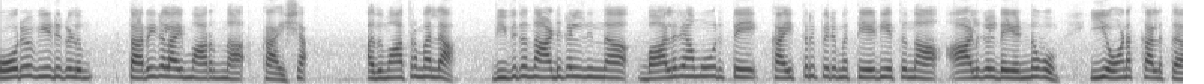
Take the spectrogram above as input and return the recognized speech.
ഓരോ വീടുകളും തറികളായി മാറുന്ന കാഴ്ച. അതുമാത്രമല്ല വിവിധ നാടുകളിൽ നിന്ന് ബാലരാമപുരത്തെ കൈത്തറി പെരുമ തേടിയെത്തുന്ന ആളുകളുടെ എണ്ണവും ഈ ഓണക്കാലത്ത്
